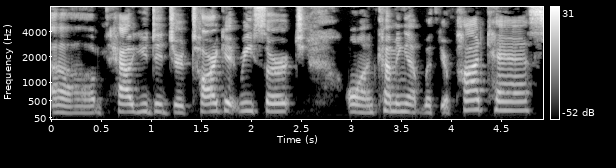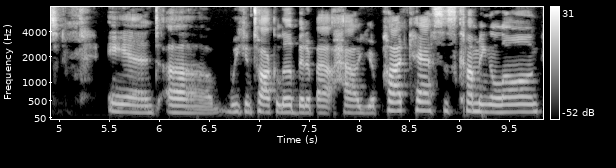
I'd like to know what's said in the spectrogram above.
uh, how you did your target research on coming up with your podcast. And uh, we can talk a little bit about how your podcast is coming along.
